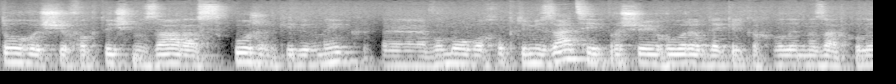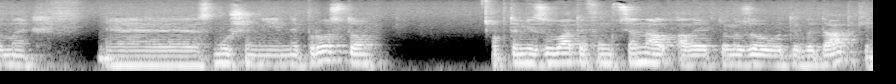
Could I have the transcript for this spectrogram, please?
того, що фактично зараз кожен керівник е, в умовах оптимізації, про що я говорив декілька хвилин назад, коли ми змушені не просто оптимізувати функціонал, але й оптимізовувати видатки.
